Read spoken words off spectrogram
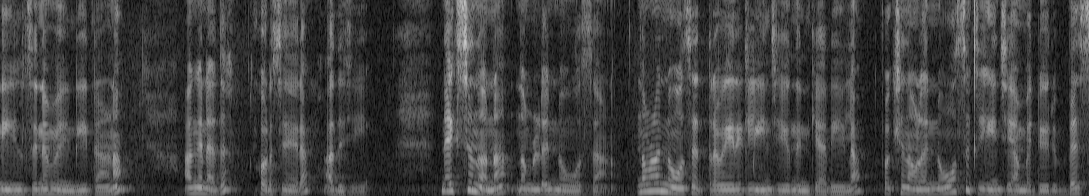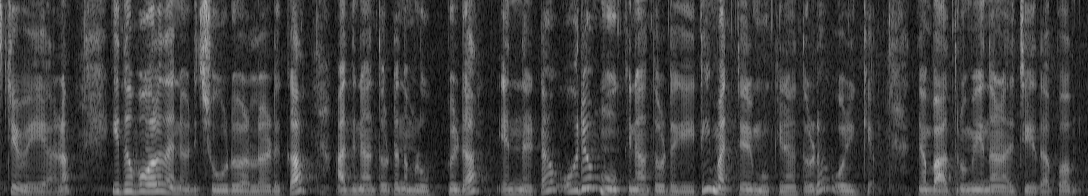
നെയിൽസിനും വേണ്ടിയിട്ടാണ്. അങ്ങനെ അത് കുറച്ച് നേരം അത് ചെയ്യാം. നെക്സ്റ്റ് എന്ന് പറഞ്ഞാൽ നമ്മുടെ നോസാണ് നമ്മൾ നോസ് എത്ര പേര് ക്ലീൻ ചെയ്യുമെന്ന് എനിക്കറിയില്ല. പക്ഷെ നമ്മൾ നോസ് ക്ലീൻ ചെയ്യാൻ പറ്റിയ ഒരു ബെസ്റ്റ് വേ ആണ്. ഇതുപോലെ തന്നെ ഒരു ചൂടുവെള്ളം എടുക്കുക. അതിനകത്തോട്ട് നമ്മൾ ഉപ്പിടുക. എന്നിട്ട് ഒരു മൂക്കിനകത്തോട്ട് കയറ്റി മറ്റൊരു മൂക്കിനകത്തോട്ട് ഒഴിക്കുക. ഞാൻ ബാത്റൂമിൽ നിന്നാണ് അത് ചെയ്തത്. അപ്പോൾ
